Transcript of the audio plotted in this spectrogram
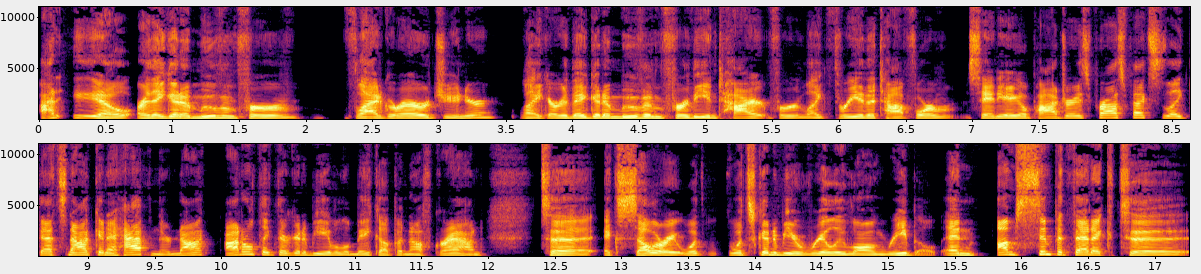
I, you know, are they going to move him for Vlad Guerrero Jr.? Like, are they going to move him for the entire for like three of the top four San Diego Padres prospects? Like, that's not going to happen. They're not. I don't think they're going to be able to make up enough ground to accelerate what what's going to be a really long rebuild. And I'm sympathetic to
